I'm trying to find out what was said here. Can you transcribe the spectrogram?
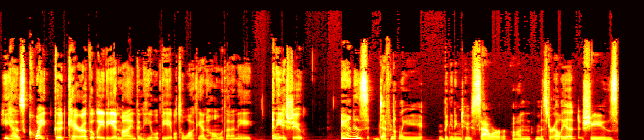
he has quite good care of the lady in mind and he will be able to walk Anne home without any any issue. Anne is definitely beginning to sour on Mr. Elliot. She's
